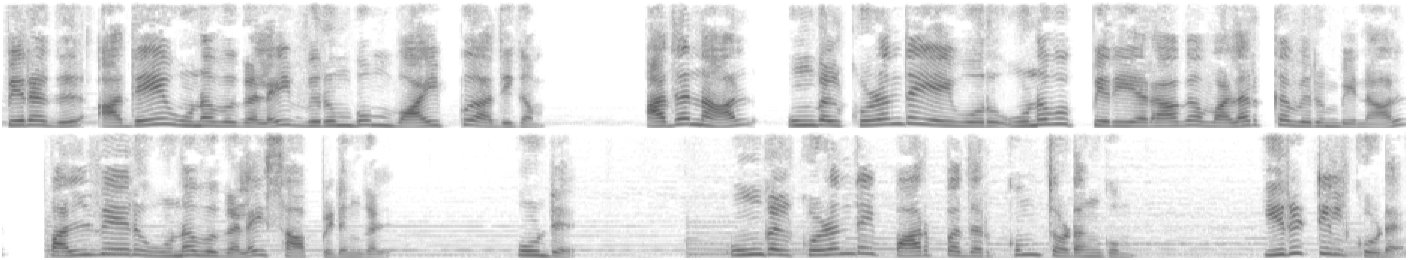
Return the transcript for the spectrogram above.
பிறகு அதே உணவுகளை விரும்பும் வாய்ப்பு அதிகம். அதனால் உங்கள் குழந்தையை ஒரு உணவுப் பிரியராக வளர்க்க விரும்பினால் பல்வேறு உணவுகளை சாப்பிடுங்கள். உண்டு உங்கள் குழந்தை பார்ப்பதற்கும் தொடங்கும். இருட்டில் கூட.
